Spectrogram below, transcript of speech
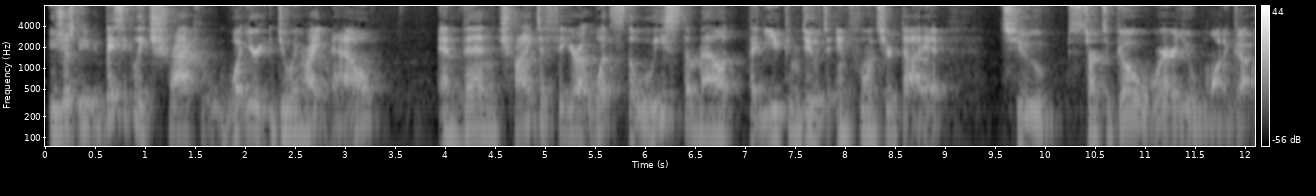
You just you basically track what you're doing right now and then trying to figure out what's the least amount that you can do to influence your diet to start to go where you want to go.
